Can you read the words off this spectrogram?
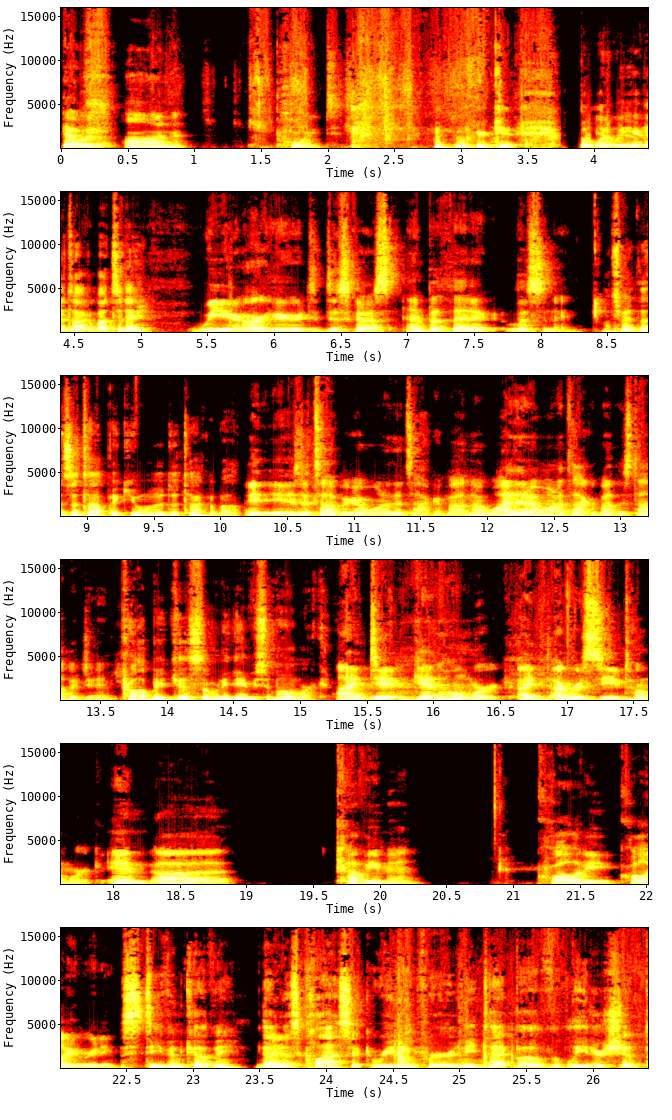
That was on point. We're good. But what are we here to talk about today? We are here to discuss empathetic listening. That's right. That's a topic you wanted to talk about. It is a topic I wanted to talk about. Now, why did I want to talk about this topic, James? Probably because somebody gave you some homework. I did get homework. I, I received homework and, uh, Covey, man. Quality, quality reading. Stephen Covey. That is Yeah. classic reading for any type of leadership.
